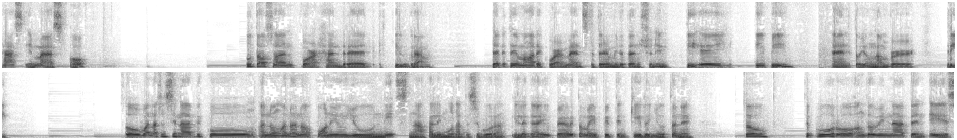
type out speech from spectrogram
has a mass of 2,400 kg. Then ito yung mga requirements. Determine the tension in TA, TB, and ito yung number 3. So, wala siyang sinabi kung anong ano, no? Kung ano yung units na kalimutan to siguro ilagay. Pero ito may 15 kN eh. So, siguro, ang gawin natin is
